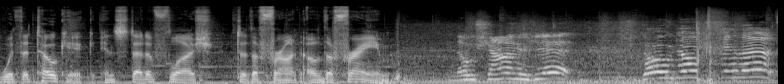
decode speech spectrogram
with the toe kick instead of flush to the front of the frame. No shiners yet. No, don't say that!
